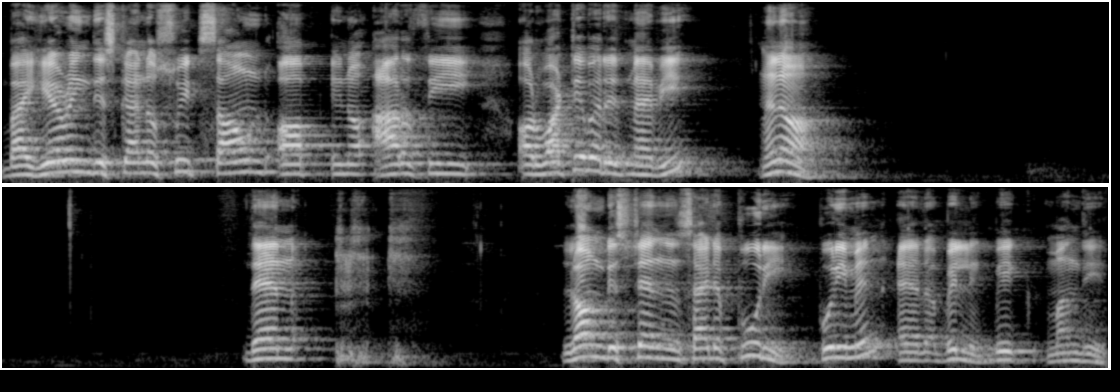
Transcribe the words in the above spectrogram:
By hearing this kind of sweet sound of, you know, arati or whatever it may be, you know, then long distance inside a puri, puri means a building, big mandir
